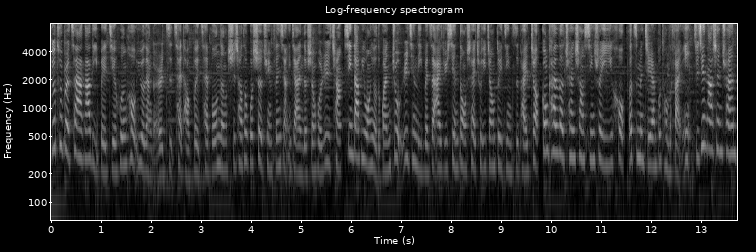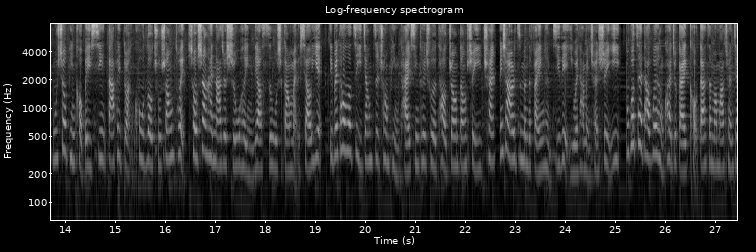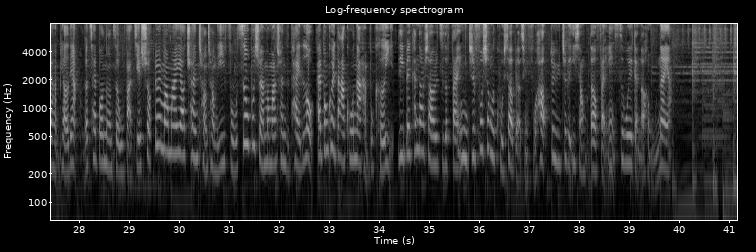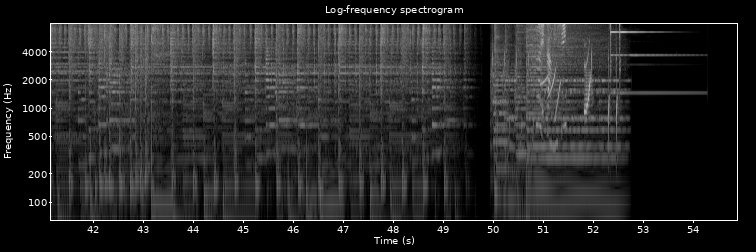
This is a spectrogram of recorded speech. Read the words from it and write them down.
YouTuber 蔡阿嘎李贝结婚后，育有两个儿子蔡桃贵、蔡波能，时常透过社群分享一家人的生活日常，吸引大批网友的关注。日前，李贝在 IG 线动晒出一张对镜自拍照，公开了穿上新睡衣后，儿子们截然不同的反应。只见他身穿不锈平口背心，搭配短裤，露出双腿，手上还拿着食物和饮料，似乎是刚买的宵夜。李贝透露自己将自创品牌新推出的套装当睡衣穿，没想儿子们的反应很激烈，以为他没穿睡衣。不过蔡桃贵很快就改口，大赞妈妈穿这样很漂亮，而蔡波能则无法接受，认为妈妈妈要穿长长的衣服，似乎不喜欢妈妈穿的太露，还崩溃大哭呐喊不可以。李贝看到小儿子的反应，只附上了苦笑表情符号。对于这个意想不到反应，似乎也感到很无奈呀。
